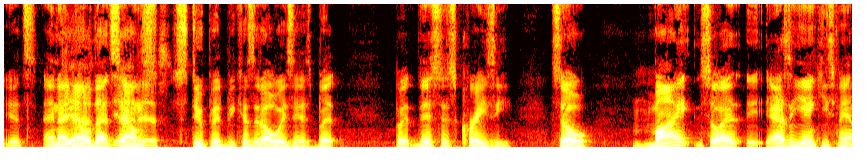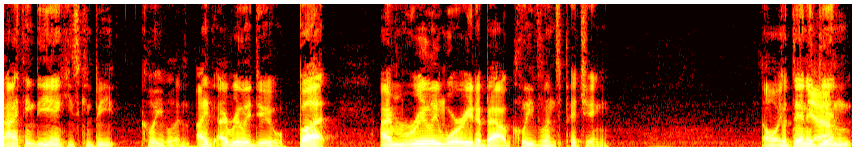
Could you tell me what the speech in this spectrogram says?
It's and I Yeah, know that yeah, sounds stupid because it always is, but but this is crazy. So Mm-hmm. my so as, as a Yankees fan, I think the Yankees can beat Cleveland. I I really do, but I'm really Mm-hmm. worried about Cleveland's pitching. Oh, But then yeah. again,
